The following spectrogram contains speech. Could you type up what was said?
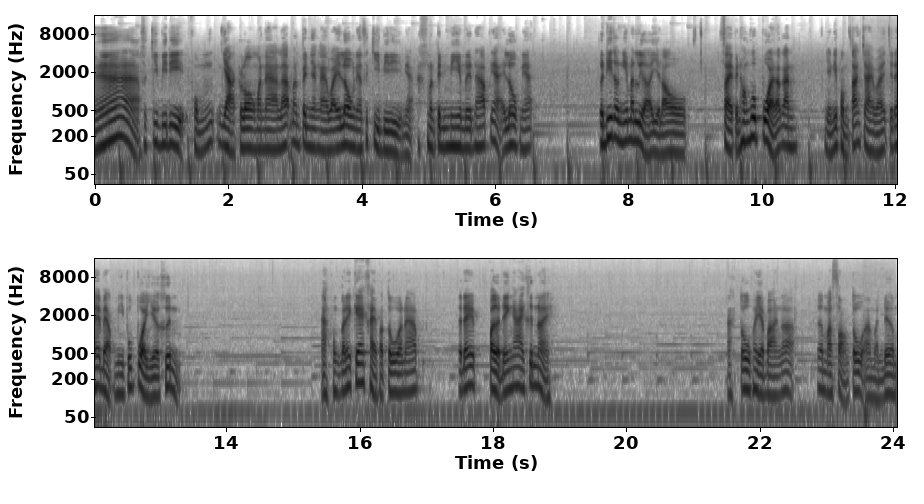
อ่าสกีบีดีผมอยากลองมานานแล้ว มันเป็นยังไงไว้โลกเนี้ยสกีบีดีเนี่ยมันเป็นมีมเลยนะครับเนี่ยไอ้โลกเนี้ยพื้นที่ตรงนี้มันเหลือเดี๋ยวเราใส่เป็นห้องผู้ป่วยแล้วกัน อย่างที่ผมตั้งใจไว้จะได้แบบมีผู้ป่วยเยอะขึ้น อะผมก็ได้แก้ไขประตูนะครับ จะได้เปิดได้ง่ายขึ้นหน่อยอะตู้พยาบาลก็เพิ่มมาสองตู้อะเหมือนเดิม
